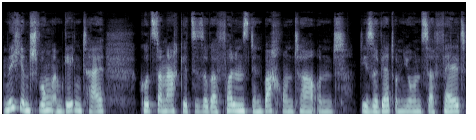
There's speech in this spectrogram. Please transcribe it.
nicht in Schwung, im Gegenteil. Kurz danach geht sie sogar vollends den Bach runter und die Sowjetunion zerfällt.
